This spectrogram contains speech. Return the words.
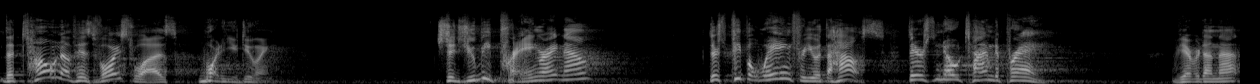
The tone of his voice was, What are you doing? Should you be praying right now? There's people waiting for you at the house. There's no time to pray. Have you ever done that?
